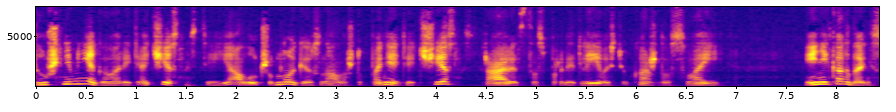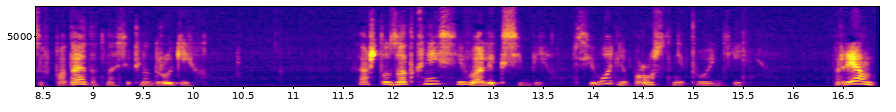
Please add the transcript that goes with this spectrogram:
Да уж не мне говорить о честности. Я лучше многих знала, что понятие честность, равенство, справедливость у каждого свои – и никогда не совпадает относительно других. Так что заткнись и вали к себе. Сегодня просто не твой день. Прям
